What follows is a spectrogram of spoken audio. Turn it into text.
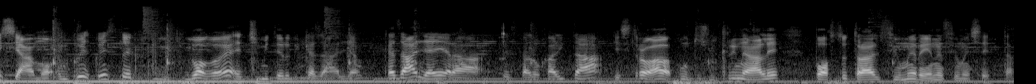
Qui siamo, que- questo è il luogo, eh, è il cimitero di Casaglia. Casaglia era questa località che si trovava appunto sul crinale posto tra il fiume Reno e il fiume Setta,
